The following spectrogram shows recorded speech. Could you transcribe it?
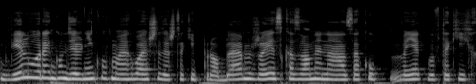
wielu rękodzielników ma chyba jeszcze też taki problem, że jest skazany na zakup jakby w takich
